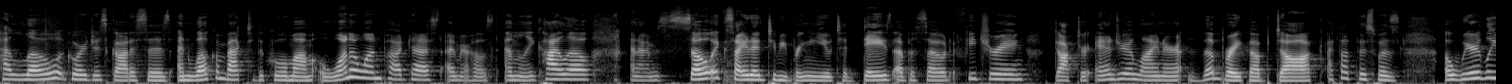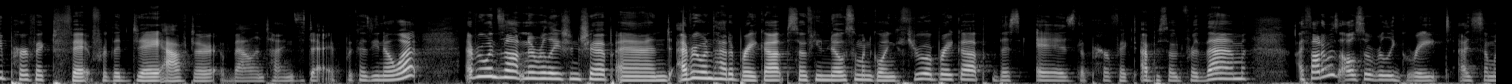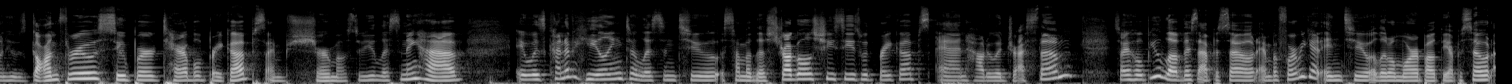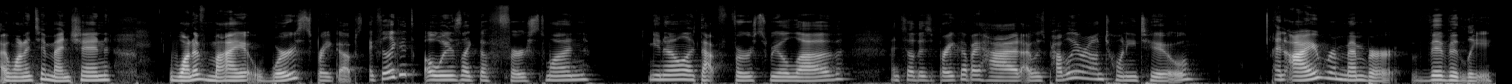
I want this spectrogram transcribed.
Hello, gorgeous goddesses, and welcome back to the Cool Mom 101 podcast. I'm your host, Emily Kylo, and I'm so excited to be bringing you today's episode featuring Dr. Andrea Liner, the breakup doc. I thought this was a weirdly perfect fit for the day after Valentine's Day because you know what? Everyone's not in a relationship and everyone's had a breakup. So if you know someone going through a breakup, this is the perfect episode for them. I thought it was also really great as someone who's gone through super terrible breakups. I'm sure most of you listening have it was kind of healing to listen to some of the struggles she sees with breakups and how to address them. So I hope you love this episode. And before we get into a little more about the episode, I wanted to mention one of my worst breakups. I feel like it's always like the first one, you know, like that first real love. And so this breakup I had, I was probably around 22. And I remember vividly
